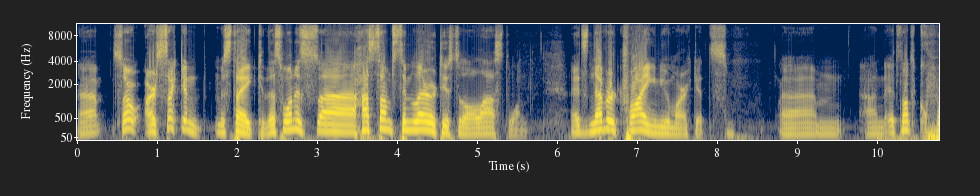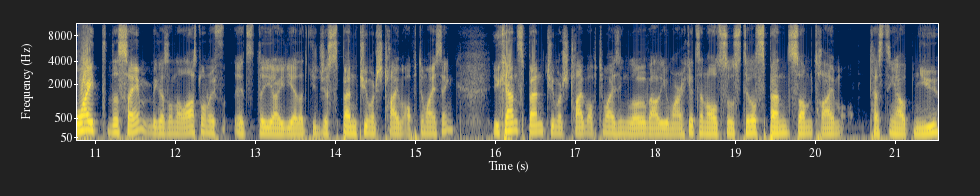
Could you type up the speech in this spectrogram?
Uh, so our second mistake. This one is uh, has some similarities to the last one. It's never trying new markets. Um, and it's not quite the same because on the last one it's the idea that you just spend too much time optimizing you can spend too much time optimizing low value markets and also still spend some time testing out new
